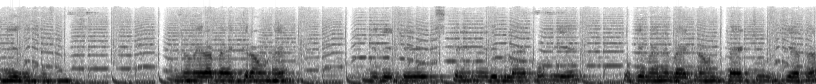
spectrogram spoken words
ये देखिए फ्रेंड्स जो मेरा बैकग्राउंड है, ये देखिए स्क्रीन मेरी ब्लैक हो गई है, क्योंकि मैंने बैकग्राउंड ब्लैक चूज़ किया था।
